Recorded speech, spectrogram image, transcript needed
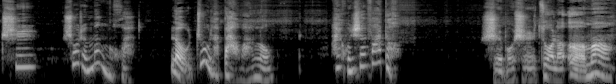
吃说着梦话，搂住了霸王龙，还浑身发抖。是不是做了噩梦？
